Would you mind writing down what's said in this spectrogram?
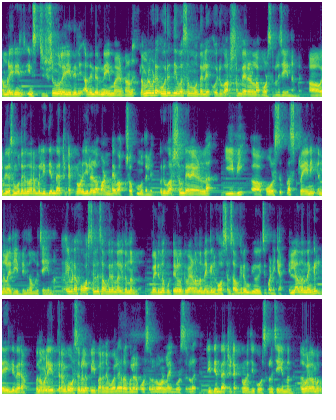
നമ്മൾ ഇൻസ്റ്റിറ്റ്യൂഷൻ എന്നുള്ള രീതിയിൽ അതിന്റെ ഒരു നെയിം ആയിട്ടാണ്. നമ്മളിവിടെ ഒരു ദിവസം മുതൽ ഒരു വർഷം വരെയുള്ള കോഴ്സുകൾ ചെയ്യുന്നുണ്ട്. ഒരു ദിവസം മുതൽ എന്ന് പറയുമ്പോൾ ലിഥിയം ബാറ്ററി ടെക്നോളജിയിലുള്ള വൺ ഡേ വർക്ക്ഷോപ്പ് മുതൽ ഒരു വർഷം വരെയുള്ള E V course plus training എന്നുള്ള രീതിയിൽ നമ്മൾ ചെയ്യുന്നുണ്ട്. ഇവിടെ ഹോസ്റ്റൽ സൗകര്യം നൽകുന്നുണ്ട്. വരുന്ന കുട്ടികൾക്ക് വേണമെന്നുണ്ടെങ്കിൽ ഹോസ്റ്റൽ സൗകര്യം ഉപയോഗിച്ച് പഠിക്കാം. ഇല്ലാന്നുണ്ടെങ്കിൽ ഡെയിലി വരാം. ഇപ്പൊ നമ്മൾ ഇത്തരം കോഴ്സുകൾ ഇപ്പൊ ഈ പറഞ്ഞ പോലെ റെഗുലർ കോഴ്സുകൾ ഓൺലൈൻ കോഴ്സുകൾ ലിഥിയം ബാറ്ററി ടെക്നോളജി കോഴ്സുകൾ ചെയ്യുന്നുണ്ട്. അതുപോലെ നമുക്ക്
